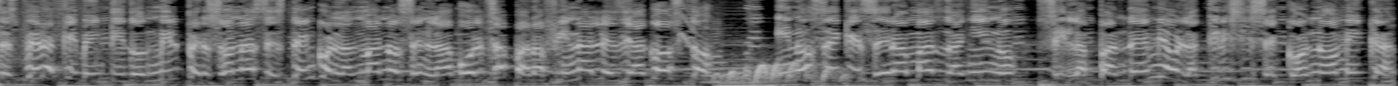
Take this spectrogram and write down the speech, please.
se espera que 22 mil personas estén con las manos en la bolsa para finales de agosto. Y no sé qué será más dañino, si la pandemia o la crisis económica.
